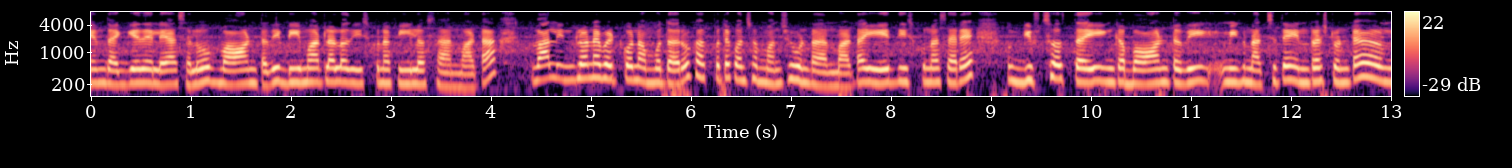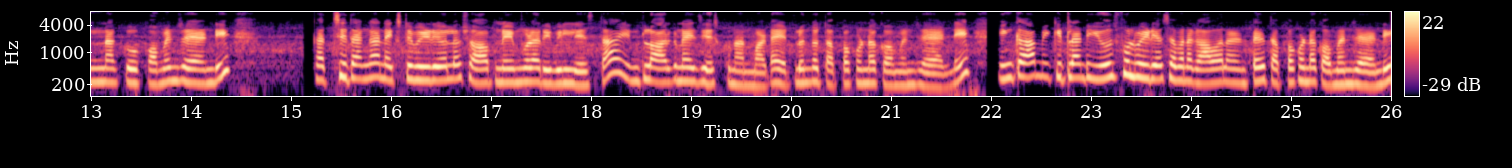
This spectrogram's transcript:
ఏం తగ్గేదే లే అసలు. బాగుంటుంది. డీమార్ట్లలో తీసుకున్న ఫీల్ వస్తుంది అనమాట వాళ్ళు ఇంట్లోనే పెట్టుకొని అమ్ముతారు. కాకపోతే కొంచెం మంచిగా ఉంటుంది అనమాట ఏది తీసుకున్నా సరే గిఫ్ట్స్ వస్తాయి ఇంకా బాగుంటుంది. మీకు నచ్చితే ఇంట్రెస్ట్ ఉంటే నాకు కామెంట్ చేయండి. ఖచ్చితంగా నెక్స్ట్ వీడియోలో షాప్ నేమ్ కూడా రివీల్ చేస్తా. ఇంట్లో ఆర్గనైజ్ చేసుకున్నాను అనమాట ఎట్లుందో తప్పకుండా కామెంట్ చేయండి. ఇంకా మీకు ఇట్లాంటి యూస్ఫుల్ వీడియోస్ ఏమైనా కావాలంటే తప్పకుండా కామెంట్ చేయండి.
